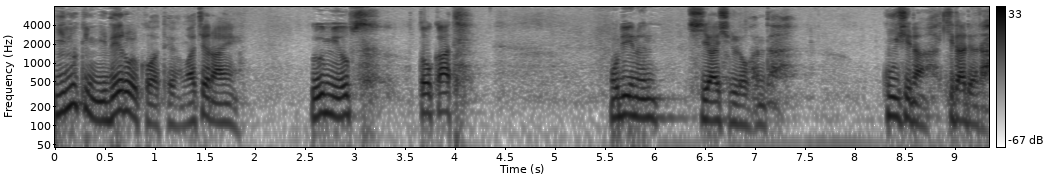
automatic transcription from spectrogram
이 느낌 이대로일 것 같아요. 맞지 라인. 의미 없어. 똑같아 우리는 지하실로 간다. 굿이나 기다려라.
